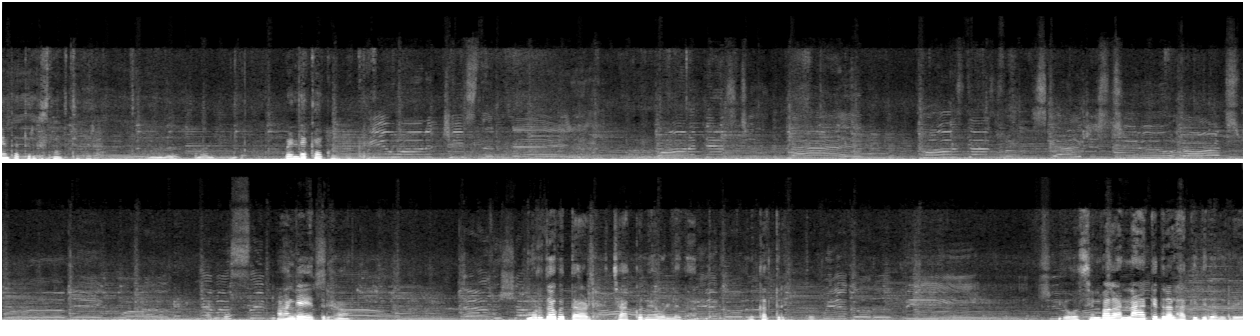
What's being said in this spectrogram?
ಎಂತ ತಿರುಗಿಸಿ ನೋಡ್ತಿದ್ದೀರಾ? ಬೆಂಡೆಕಾಯಿ ಕೊಡ್ಬೇಕ್ರಿ. ಹಂಗೆ ಐತ್ರಿ, ಹಾಂ. ಮುರಿದೋಗುತ್ತಾಳ್ರಿ ಚಾಕುನೇ ಒಳ್ಳೇದ ಅಂತ. ಕತ್ರಿ. ಅಯ್ಯೋ ಸಿಂಬಾಗ ಅನ್ನ ಹಾಕಿದ್ರಲ್ಲಿ ಹಾಕಿದಿರಲ್ರಿ.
